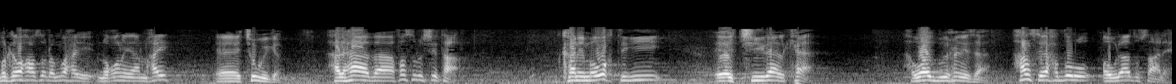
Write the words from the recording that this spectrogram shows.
Marka waxaaso dhan waxay noqonayaan maxay? Jawiga. Hal haadaa faslu shitaa? Kani ma waktigii jiilaalka waad buuxinaysaa hal sayaxduru awlaadu saalix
